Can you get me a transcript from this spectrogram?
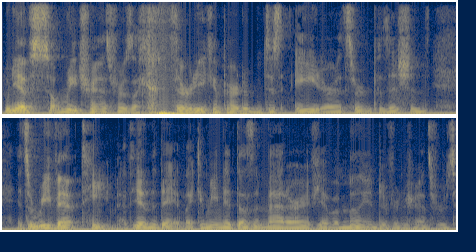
when you have so many transfers, like 30 compared to just eight or at certain positions, it's a revamped team at the end of the day. Like, I mean, it doesn't matter if you have a million different transfers.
